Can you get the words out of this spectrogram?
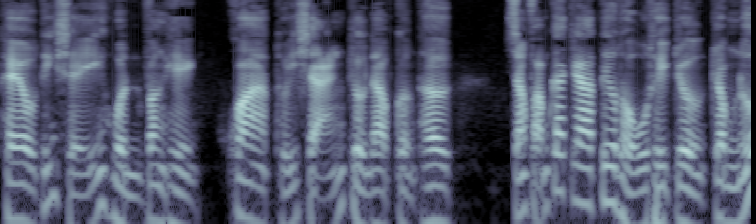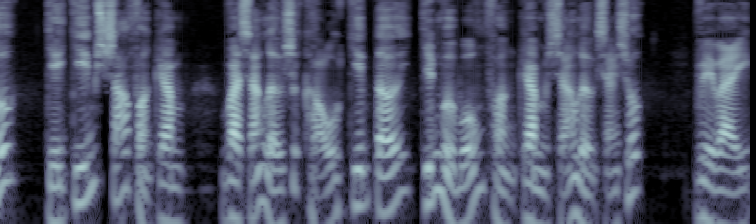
Theo tiến sĩ Huỳnh Văn Hiền, khoa thủy sản trường Đại học Cần Thơ, sản phẩm cá tra tiêu thụ thị trường trong nước chỉ chiếm 6% và sản lượng xuất khẩu chiếm tới 94% sản lượng sản xuất. Vì vậy,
